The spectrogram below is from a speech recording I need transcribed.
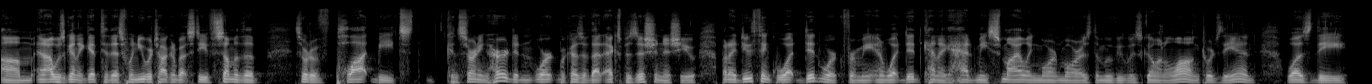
Um, and I was going to get to this when you were talking about Steve. Some of the sort of plot beats concerning her didn't work because of that exposition issue. But I do think what did work for me and what did kind of had me smiling more and more as the movie was going along towards the end was the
